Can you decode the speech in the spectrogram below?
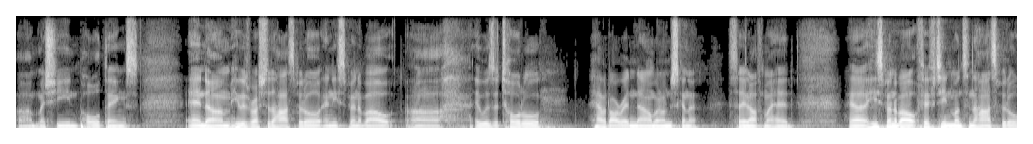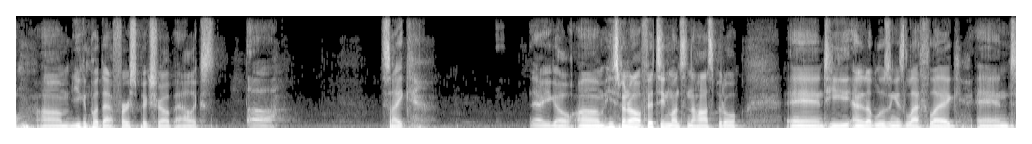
uh, machine pole things. And um, he was rushed to the hospital, and he spent about, uh, it was a total, I have it all written down, but I'm just going to say it off my head. Uh, he spent about 15 months in the hospital. Um, you can put that first picture up, Alex. Uh, psych. There you go. Um, he spent about 15 months in the hospital, and he ended up losing his left leg. And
